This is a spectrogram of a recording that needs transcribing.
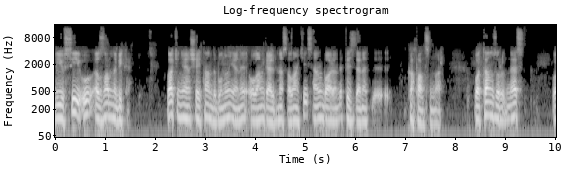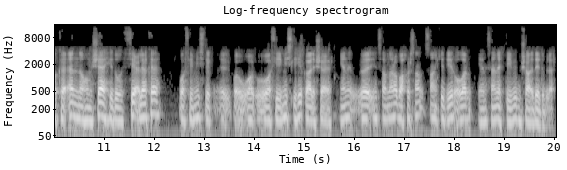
liyusiu az-zanna bika. Lakin yəni şeytandır bunu, yəni onların qəlbinə salan ki, sənin barəndə pislənə qapansınlar. Və tanzur nas və kəənnəhum şahidu fi'ləkə və və fi mislihi qalə şair. Yəni və insanlara baxırsan, sanki deyir, onlar yəni sənin etdiyini müşahidə ediblər.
